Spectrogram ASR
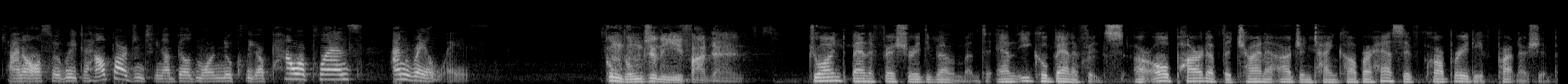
China also agreed to help Argentina build more nuclear power plants and railways. 共同致力于发展 Joint beneficiary development and equal benefits are all part of the China-Argentine Comprehensive Cooperative Partnership.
